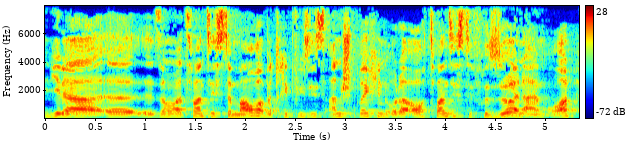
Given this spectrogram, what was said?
jeder äh, sagen wir mal, 20. Maurerbetrieb, wie Sie es ansprechen, oder auch 20. Friseur in einem Ort,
